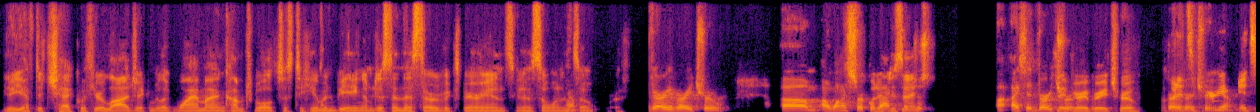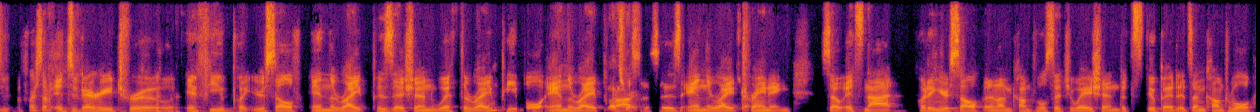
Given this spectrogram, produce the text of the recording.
you know, you have to check with your logic and be like, why am I uncomfortable? It's just a human being. I'm just in this sort of experience, you know, so on yep. and so forth. Very, very true. Um, I want to circle back to just I said very true. Very, very true. But it's very, yeah. it's first off, it's very true if you put yourself in the right position with the right mm-hmm. people and the right processes right. and the right that's training. Right. So it's not putting yourself in an uncomfortable situation that's stupid. It's uncomfortable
